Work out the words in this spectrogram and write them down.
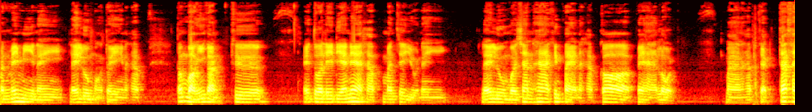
มันไม่มีใน Lightroom ของตัวเองนะครับ ต้องบอกงี้ก่อนคือไอตัว Radiant เนี่ยครับ มันจะอยู่ใน Lightroom เวอร์ชัน5 ขึ้นไปนะครับ ก็ไปหาโหลดมานะครับจากถ้าใคร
